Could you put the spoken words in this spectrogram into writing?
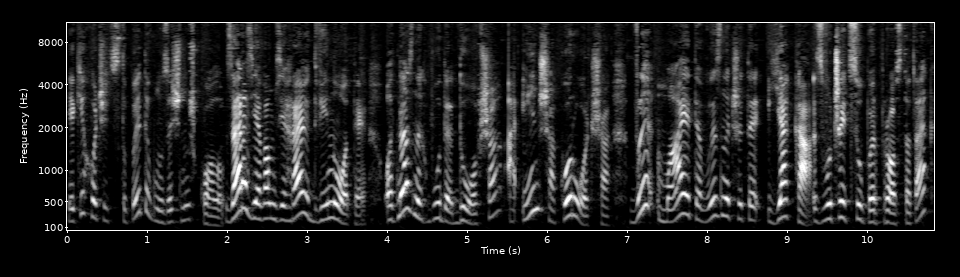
які хочуть вступити в музичну школу. Зараз я вам зіграю дві ноти. Одна з них буде довша, а інша коротша. Ви маєте визначити, яка звучить супер просто, так?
